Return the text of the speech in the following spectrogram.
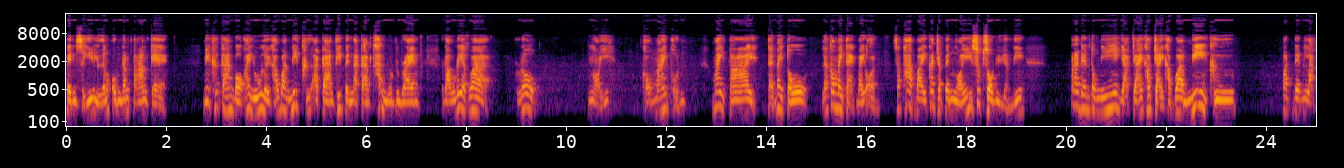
เป็นสีเหลืองอมน้ำตาลแก่ นี่คือการบอกให้รู้เลยครับว่านี่คืออาการที่เป็นอาการขั้นรุนแรง เราเรียกว่า โรคหงอยของไม้ผล ไม่ตายแต่ไม่โต แล้วก็ไม่แตกใบอ่อน สภาพใบก็จะเป็นหงอยสุดโทมอยู่อย่างนี้ ประเด็นตรงนี้อยากจะให้เข้าใจครับว่านี่คือประเด็นหลัก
